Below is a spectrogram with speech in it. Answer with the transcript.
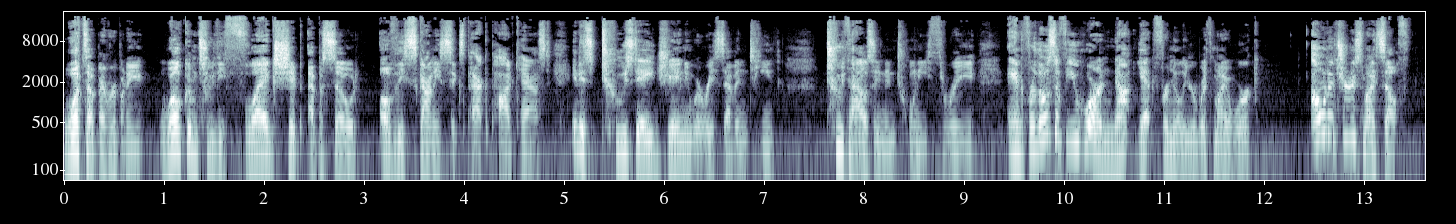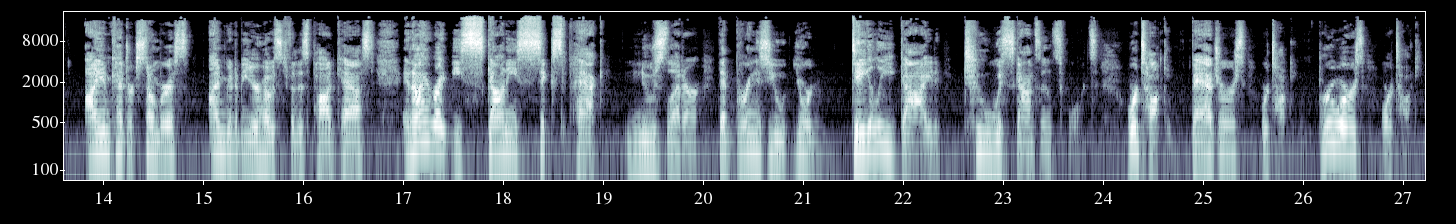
What's up, everybody? Welcome to the flagship episode of the Sconnie Six Pack Podcast. It is Tuesday, January 17th, 2023. And for those of you who are not yet familiar with my work, I want to introduce myself. I am Kendrick Stumbris. I'm going to be your host for this podcast, and I write the Sconnie Six Pack newsletter that brings you your daily guide to Wisconsin sports. We're talking Badgers, we're talking Brewers, we're talking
